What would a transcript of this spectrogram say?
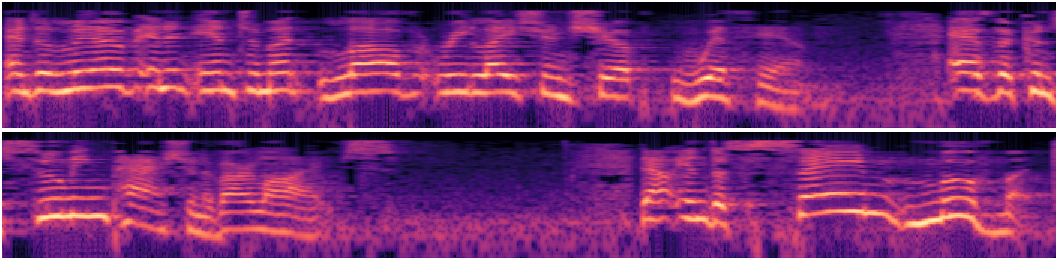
and to live in an intimate love relationship with Him as the consuming passion of our lives. Now, in the same movement,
